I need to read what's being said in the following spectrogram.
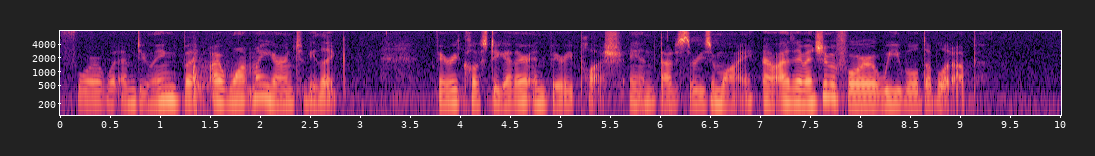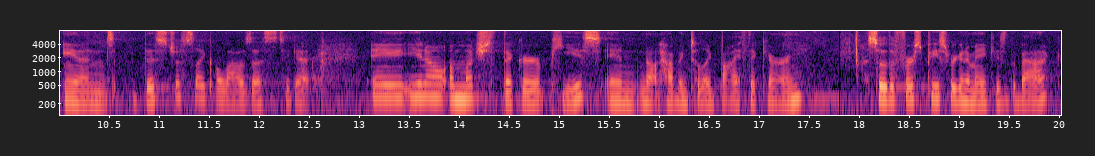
for what I'm doing, but I want my yarn to be like very close together and very plush, and that is the reason why. Now, as I mentioned before, we will double it up. And this just like allows us to get a, you know, a much thicker piece and not having to like buy thick yarn. So the first piece we're going to make is the back.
